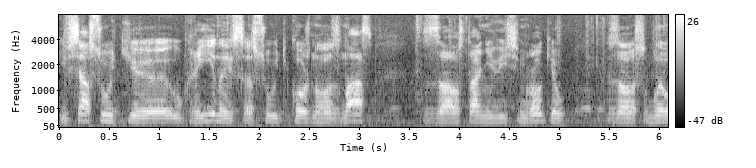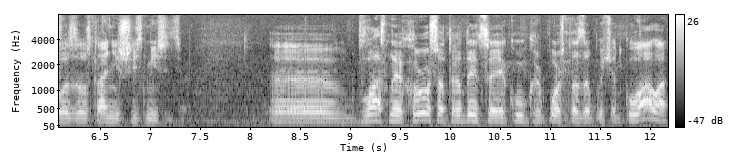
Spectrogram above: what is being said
І вся суть е, України, і вся суть кожного з нас за останні 8 років, за особливо за останні 6 місяців. Е, власне, хороша традиція, яку Укрпошта започаткувала,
